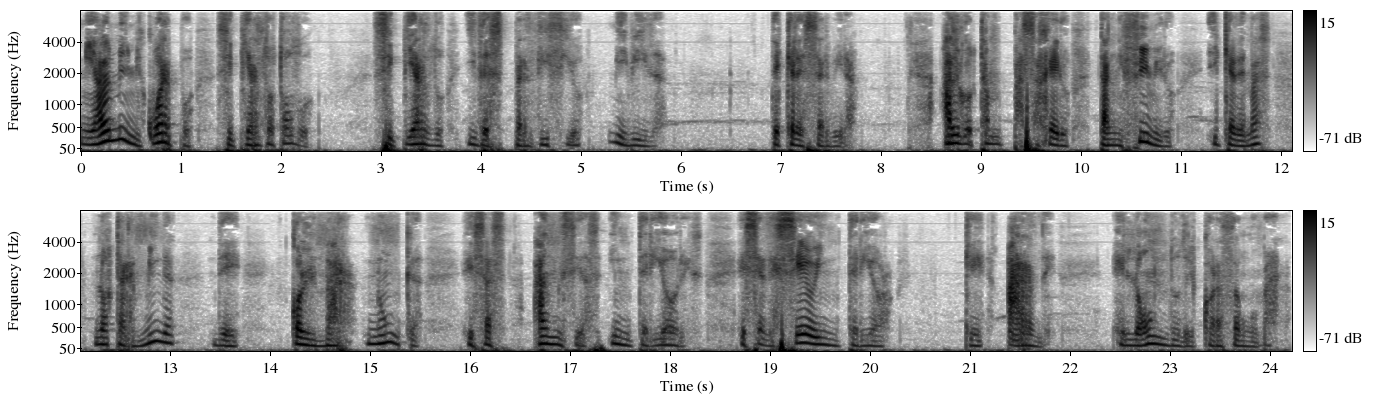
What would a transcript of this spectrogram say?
mi alma y mi cuerpo, si pierdo todo, si pierdo y desperdicio mi vida, ¿de qué le servirá? Algo tan pasajero, tan efímero, y que además no termina de colmar nunca esas ansias interiores, ese deseo interior que arde el hondo del corazón humano.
